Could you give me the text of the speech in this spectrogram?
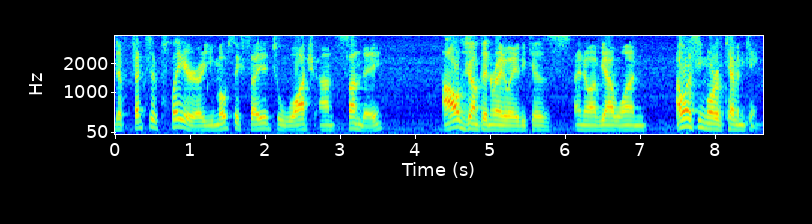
defensive player are you most excited to watch on Sunday? I'll jump in right away because I know I've got one. I want to see more of Kevin King.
